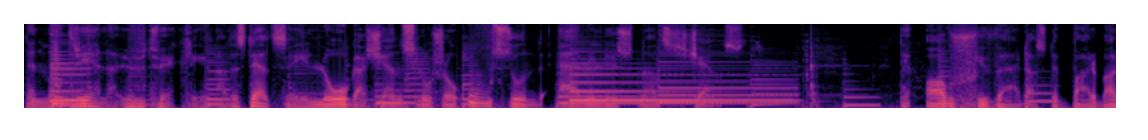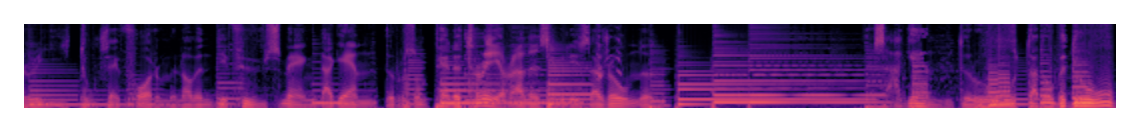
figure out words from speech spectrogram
Den materiella utvecklingen hade ställt sig i låga känslors och osund ärelystnadstjänst. Det avskyvärdaste barbari tog sig formen av en diffus mängd agenter som penetrerade civilisationen. Dessa agenter hotade och bedrog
